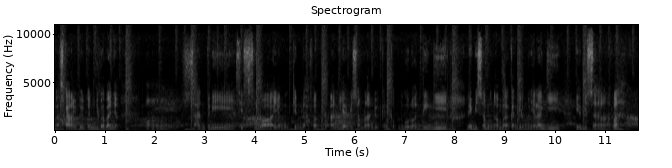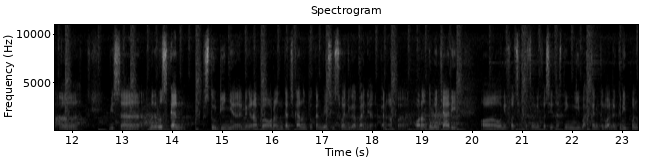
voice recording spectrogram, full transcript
Nah, sekarang itu kan juga banyak santri siswa yang mungkin udah hafal Quran dia bisa melanjutkan ke perguruan tinggi dia bisa mengamalkan ilmunya lagi dia bisa apa uh, bisa meneruskan studinya dengan apa. Orang kan sekarang tuh kan beasiswa juga banyak kan apa? Orang tuh mencari universitas-universitas tinggi bahkan ke luar negeri pun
